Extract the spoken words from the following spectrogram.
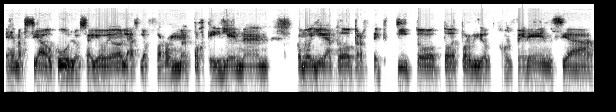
es demasiado cool. O sea, yo veo las, los formatos que llenan, cómo llega todo perfectito, todo es por videoconferencia.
